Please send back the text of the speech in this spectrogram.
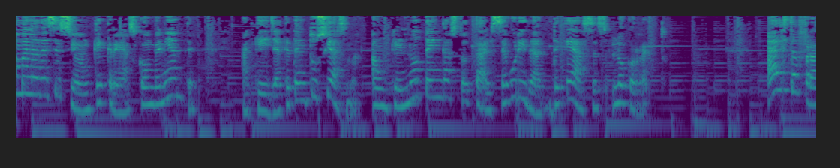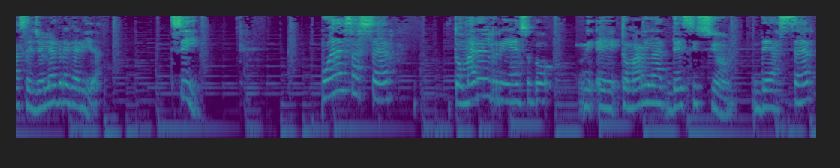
Toma la decisión que creas conveniente, aquella que te entusiasma, aunque no tengas total seguridad de que haces lo correcto. Esta frase yo le agregaría, sí, puedes hacer, tomar el riesgo, eh, tomar la decisión de hacer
